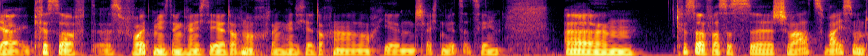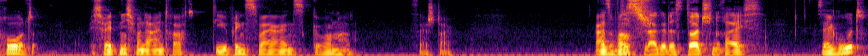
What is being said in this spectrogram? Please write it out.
ja, Christoph, es freut mich. Dann kann ich dir ja doch noch, dann kann ich dir doch noch hier einen schlechten Witz erzählen. Ähm, Christoph, was ist äh, schwarz, weiß und rot? Ich rede nicht von der Eintracht, die übrigens 2-1 gewonnen hat. Sehr stark. Also was Die Flagge des Deutschen Reichs. sehr gut,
